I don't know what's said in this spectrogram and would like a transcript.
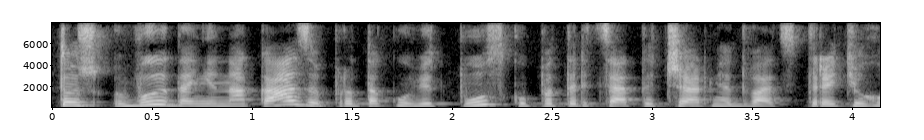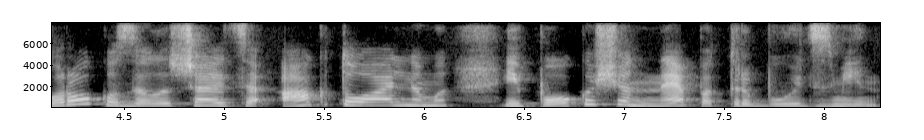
Тож видані накази про таку відпустку по 30 червня 2023 року залишаються актуальними і поки що не потребують змін.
